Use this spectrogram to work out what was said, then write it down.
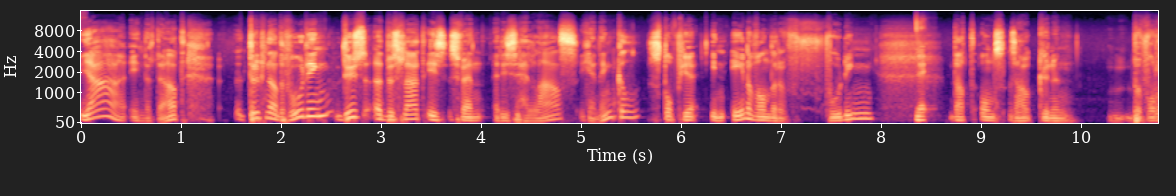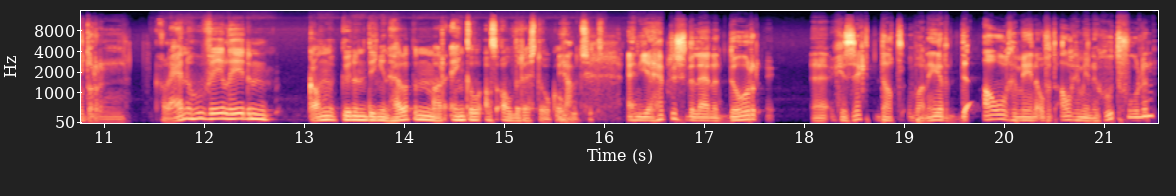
Ja, inderdaad. Terug naar de voeding. Dus het besluit is, Sven, er is helaas geen enkel stofje in een of andere voeding Nee. dat ons zou kunnen bevorderen. Kleine hoeveelheden kan, kunnen dingen helpen, maar enkel als al de rest ook al Ja. goed zit. En je hebt tussen de lijnen door eh, gezegd dat wanneer de algemene of het algemene goed voelen,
